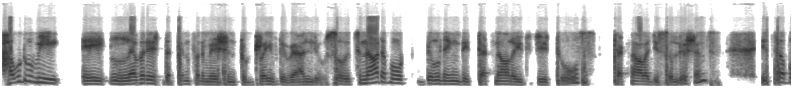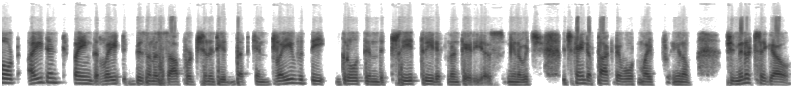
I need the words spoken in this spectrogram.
how do we a leverage that information to drive the value. So it's not about building the technology tools, technology solutions. It's about identifying the right business opportunity that can drive the growth in the three three different areas. You know, which which kind of talked about my you know few minutes ago.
